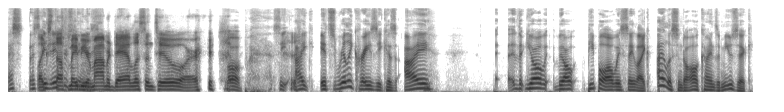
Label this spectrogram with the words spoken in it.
that's that's like stuff maybe your mom or dad listened to or Oh, see, I it's really crazy because I, uh, you all, we all, people always say like I listen to all kinds of music.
